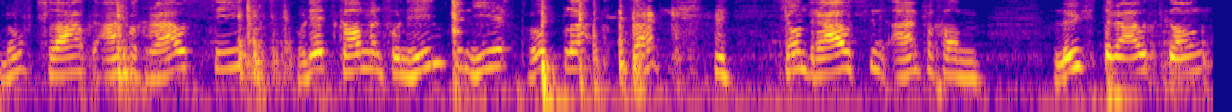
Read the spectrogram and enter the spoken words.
Luftschlauch einfach rausziehen. Und jetzt kann man von hinten hier, hoppla, zack, schon draußen einfach am Lüfterausgang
